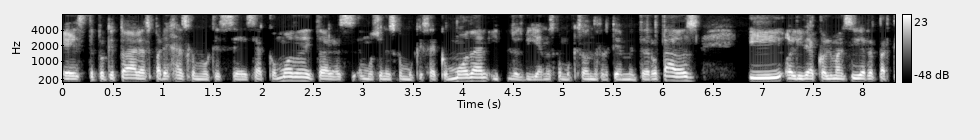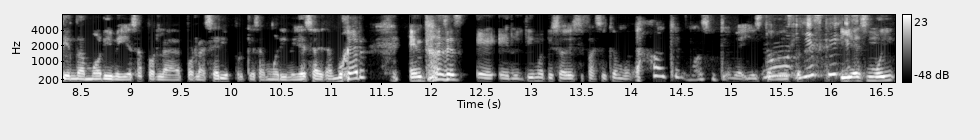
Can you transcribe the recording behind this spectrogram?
este, porque todas las parejas como que se, se, acomodan y todas las emociones como que se acomodan y los villanos como que son relativamente derrotados y Olivia Colman sigue repartiendo amor y belleza por la, por la serie porque es amor y belleza de esa mujer. Entonces, eh, el último episodio sí fue así como, oh, qué hermoso, qué bello es todo esto. Y, es, que y es muy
